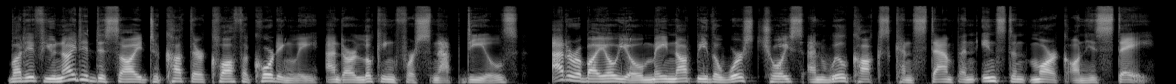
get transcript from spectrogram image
But if United decide to cut their cloth accordingly and are looking for snap deals, Adarabioyo may not be the worst choice and Wilcox can stamp an instant mark on his stay.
